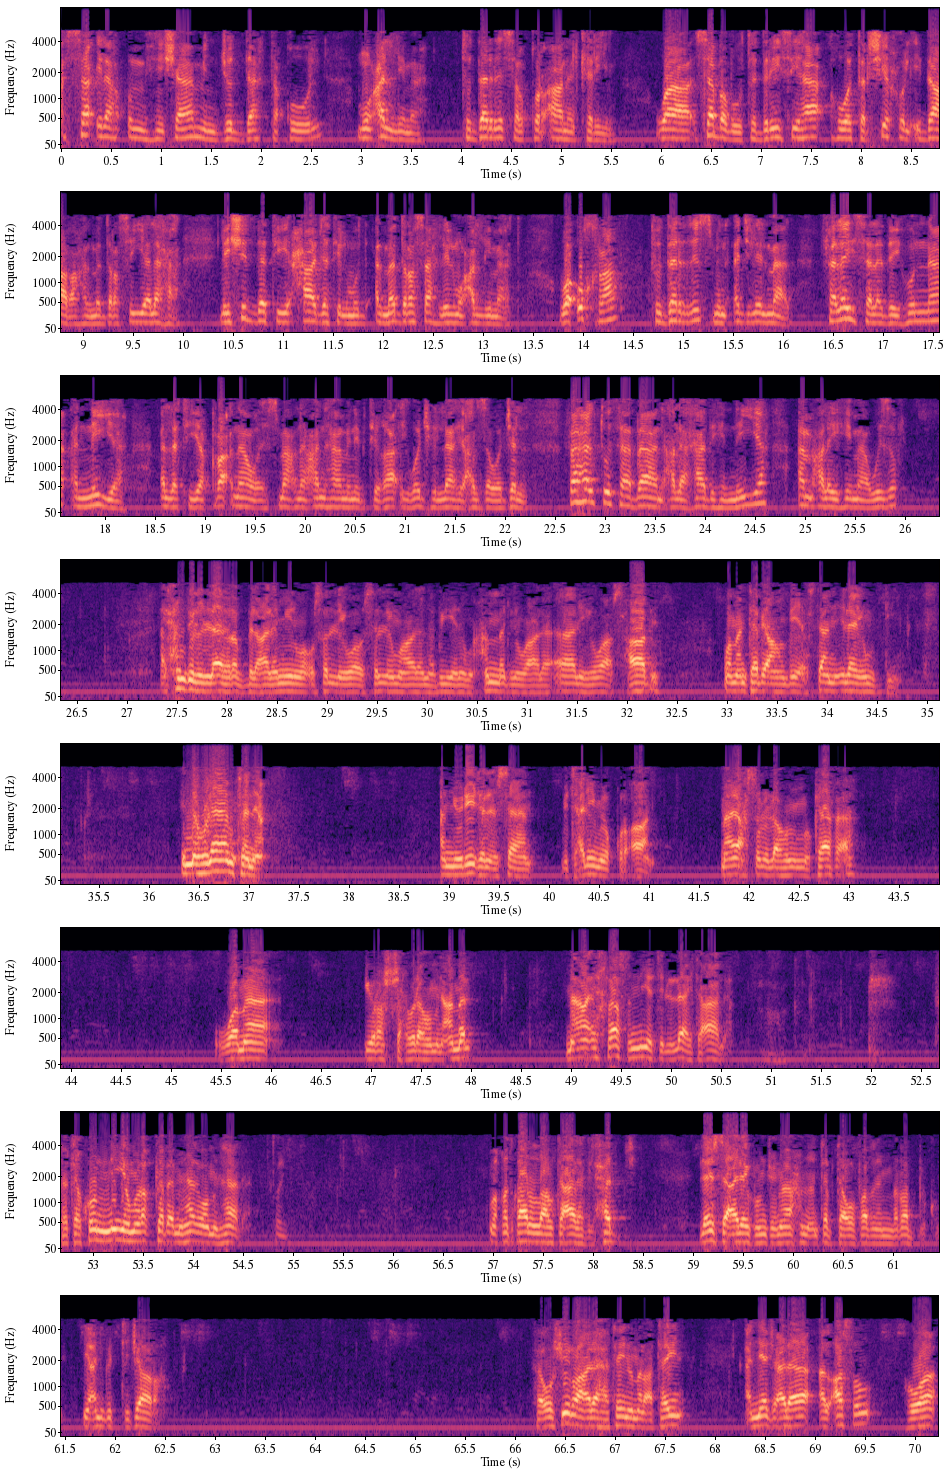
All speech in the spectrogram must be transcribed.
السائلة أم هشام من جدة تقول معلمة تدرس القرآن الكريم وسبب تدريسها هو ترشيح الإدارة المدرسية لها لشدة حاجة المدرسة للمعلمات وأخرى تدرس من أجل المال فليس لديهن النية التي يقرأن ويسمعن عنها من ابتغاء وجه الله عز وجل فهل تثابان على هذه النية أم عليهما وزر؟ الحمد لله رب العالمين وأصلي وأسلم على نبينا محمد وعلى آله وأصحابه ومن تبعهم بإحسان إلى يوم الدين إنه لا يمتنع أن يريد الإنسان بتعليم القرآن ما يحصل له من مكافأة وما يرشح له من عمل مع إخلاص النية لله تعالى فتكون النية مركبة من هذا ومن هذا. وقد قال الله تعالى في الحج ليس عليكم جناح أن تبتغوا فضلا من ربكم يعني بالتجارة. فأشير على هاتين المرأتين أن يجعل الأصل هو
